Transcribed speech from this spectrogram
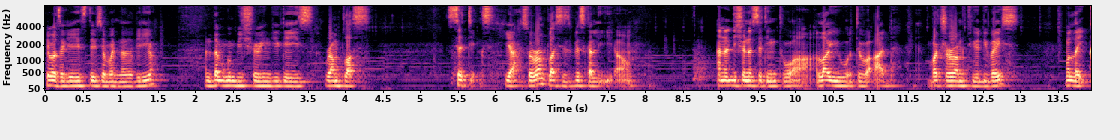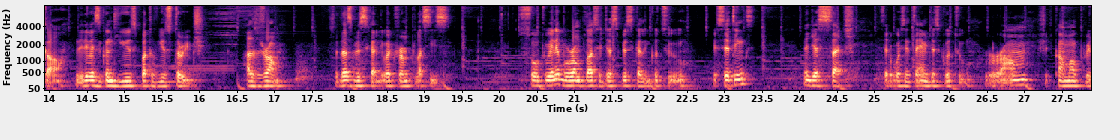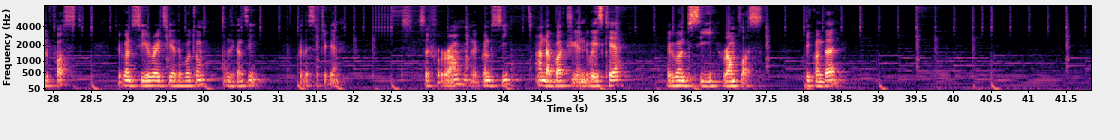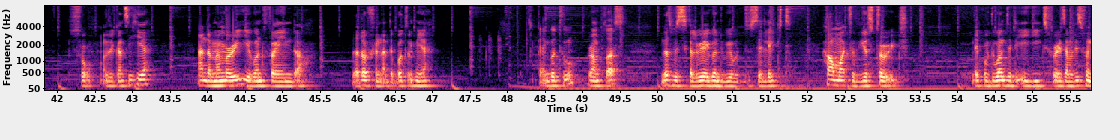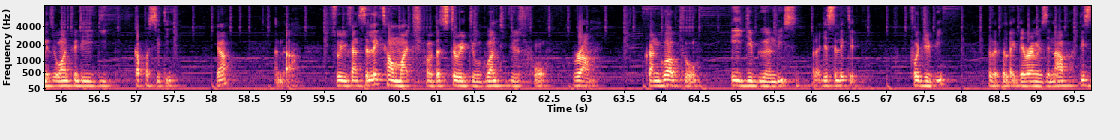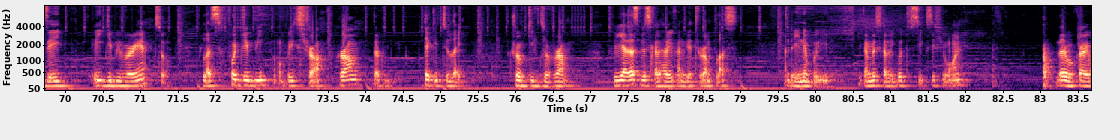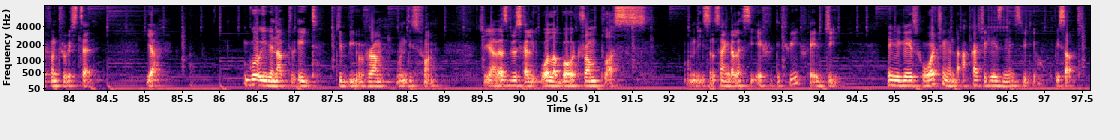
Hey what's up guys, this is about another video and I'm going to be showing you guys RAM Plus settings. Yeah, so RAM Plus is basically um, an additional setting to uh, allow you to add virtual RAM to your device. More like uh, the device is going to use part of your storage as RAM. So that's basically what RAM Plus is. So to enable RAM Plus, you just basically go to your settings, then just search. Instead of wasting time, just go to RAM. Should come up real fast. You're going to see right here at the bottom, as you can see. Okay, let's search again. Search for RAM, and you're going to see under battery and device care, you're going to see RAM Plus. Click on that. So as you can see here, under memory, you're going to find uh, that option at the bottom here. You can go to RAM Plus. That's basically where you're going to be able to select how much of your storage like with the 128 gigs for example this one is a 128 gig capacity yeah and uh, so you can select how much of that storage you would want to use for RAM. You can go up to 8 GB on this but I just selected 4 GB because I feel like the RAM is enough. This is a 8, 8 GB variant so plus 4 GB of extra RAM that would take it to like 12 gigs of RAM. So yeah that's basically how you can get to RAM plus. And enable it you can basically go to 6 if you want. That will require your phone to restart. Yeah. Go even up to 8 GB of RAM on this phone. So yeah that's basically all about RAM plus on the Samsung Galaxy A53 5G thank you guys for watching and I'll catch you guys in the next video. Peace out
